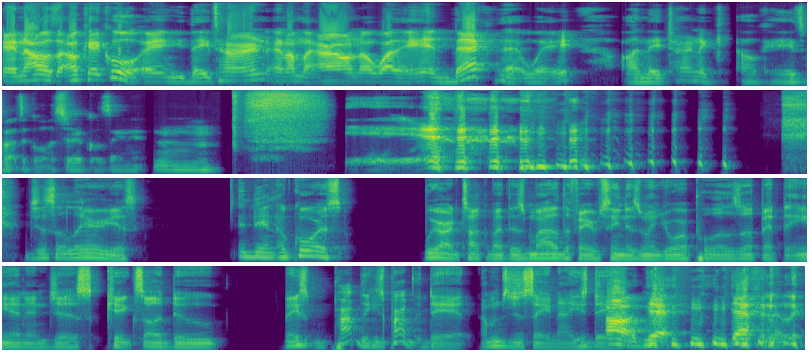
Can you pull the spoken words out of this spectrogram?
and I was like, okay, cool. And they turned, and I'm like, I don't know why they head back that way. And they turn to okay, it's about to go in circles, ain't it? Mm. Yeah. Just hilarious. And then, of course, we already talked about this. My other favorite scene is when Yor pulls up at the end and just kicks our dude. Basically, probably he's probably dead. I'm just saying now he's dead. Oh, de- definitely.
